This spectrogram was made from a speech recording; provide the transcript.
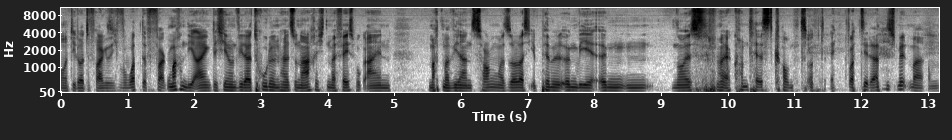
Und die Leute fragen sich, what the fuck machen die eigentlich? Hin und wieder trudeln halt so Nachrichten bei Facebook ein, macht mal wieder einen Song, was soll das, ihr Pimmel, irgendwie irgendein neues, neuer Contest kommt und ey, wollt ihr da nicht mitmachen?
